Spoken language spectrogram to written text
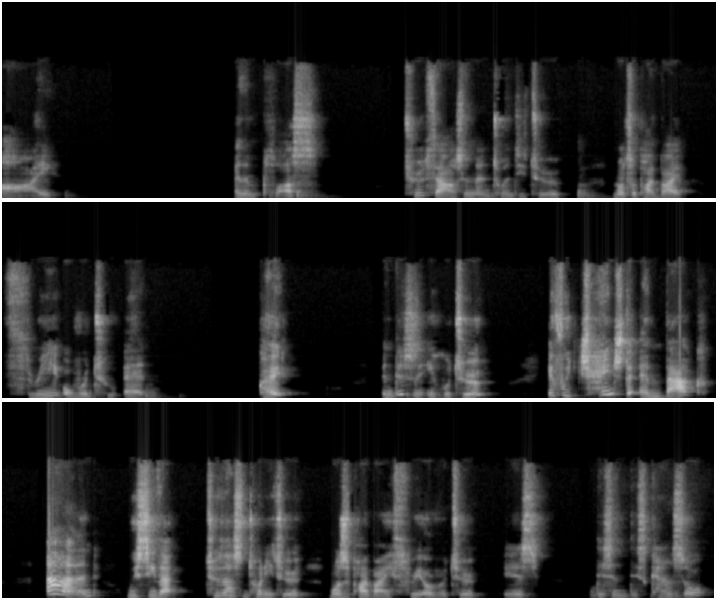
I and then plus 2022 multiplied by 3 over 2n. Okay? And this is equal to, if we change the n back, and we see that 2022 multiplied by 3 over 2 is this and this cancel.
